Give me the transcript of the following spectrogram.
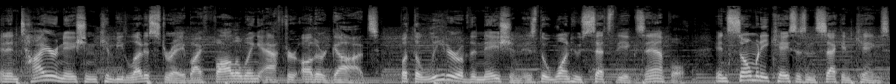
an entire nation can be led astray by following after other gods. But the leader of the nation is the one who sets the example. In so many cases in 2 Kings,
